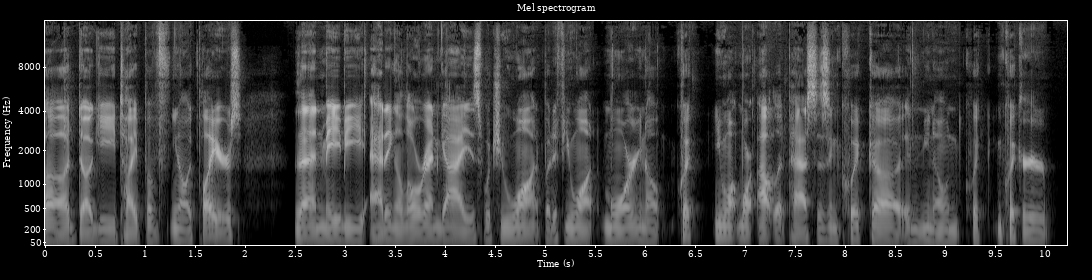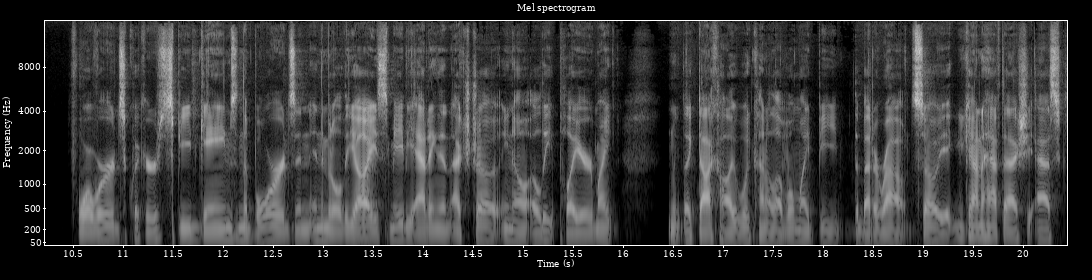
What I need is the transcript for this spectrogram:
uh Dougie type of you know like players then maybe adding a lower end guy is what you want. But if you want more, you know, quick, you want more outlet passes and quick, uh, and you know, and quick and quicker forwards, quicker speed games in the boards and in the middle of the ice, maybe adding an extra, you know, elite player might, like Doc Hollywood kind of level might be the better route. So you kind of have to actually ask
